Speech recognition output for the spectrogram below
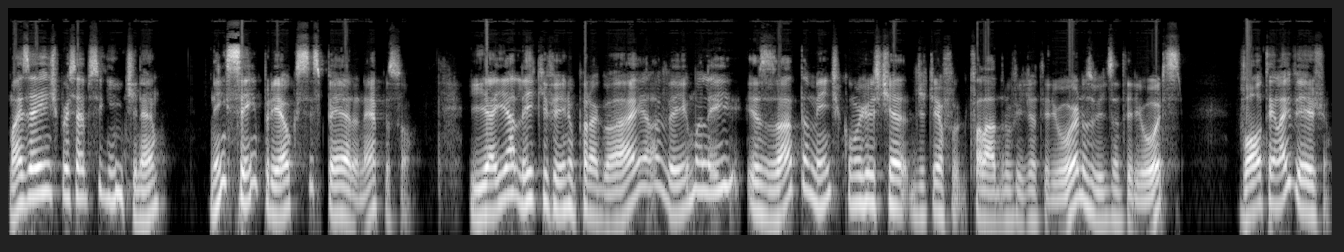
Mas aí a gente percebe o seguinte, né? Nem sempre é o que se espera, né, pessoal? E aí a lei que veio no Paraguai, ela veio uma lei exatamente como eu já tinha, já tinha falado no vídeo anterior, nos vídeos anteriores. Voltem lá e vejam.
